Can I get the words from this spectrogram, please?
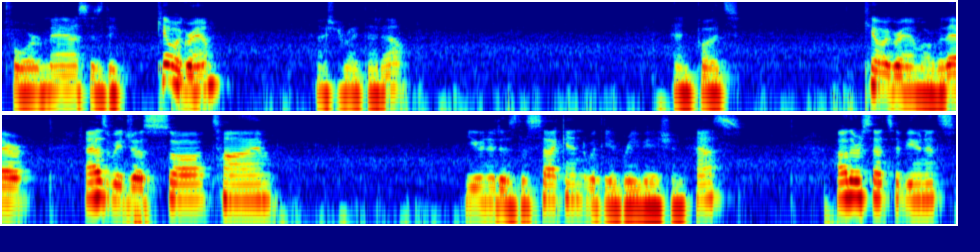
for mass is the kilogram. I should write that out. And put kilogram over there. As we just saw, time unit is the second with the abbreviation S. Other sets of units,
